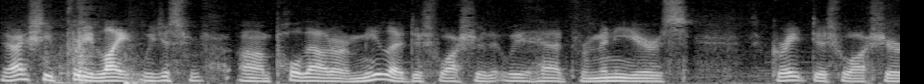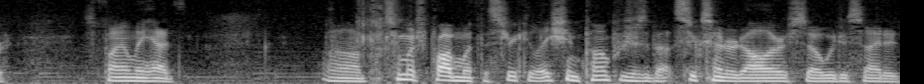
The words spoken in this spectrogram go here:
They're actually pretty light. We just um, pulled out our Miele dishwasher that we had for many years. It's a great dishwasher. It's finally had um, too much problem with the circulation pump, which is about $600, so we decided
